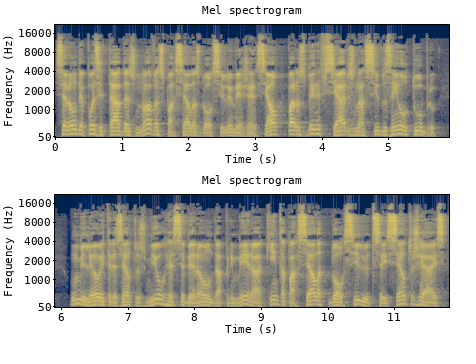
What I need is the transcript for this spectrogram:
serão depositadas novas parcelas do auxílio emergencial para os beneficiários nascidos em outubro 1 milhão e 300 mil receberão da primeira à quinta parcela do auxílio de 600 reais,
